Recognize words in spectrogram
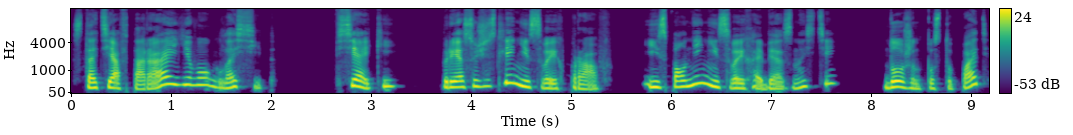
Статья 2 его гласит «Всякий при осуществлении своих прав и исполнении своих обязанностей должен поступать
